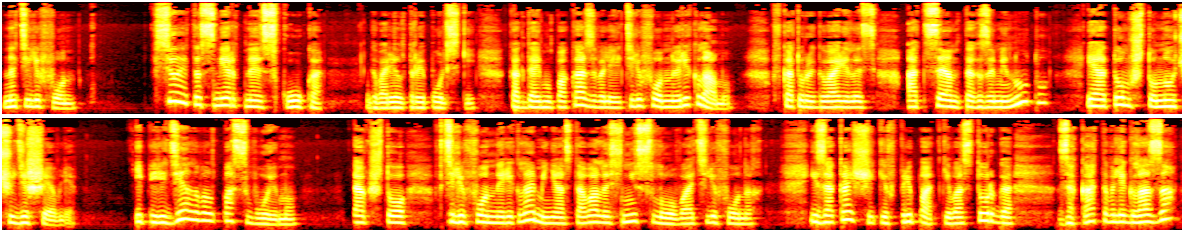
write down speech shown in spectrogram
на телефон. «Все это смертная скука», — говорил Троепольский, когда ему показывали телефонную рекламу, в которой говорилось о центах за минуту и о том, что ночью дешевле. И переделывал по-своему. Так что в телефонной рекламе не оставалось ни слова о телефонах, и заказчики в припадке восторга закатывали глаза —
